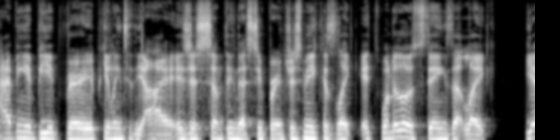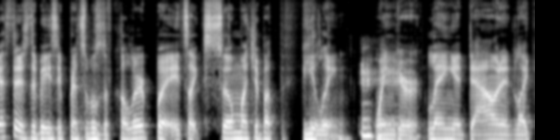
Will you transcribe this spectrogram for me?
having it be very appealing to the eye is just something that super interests me because like it's one of those things that like yes, there's the basic principles of color, but it's like so much about the feeling when Mhm. you're laying it down and like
